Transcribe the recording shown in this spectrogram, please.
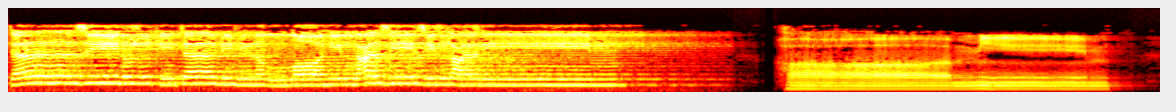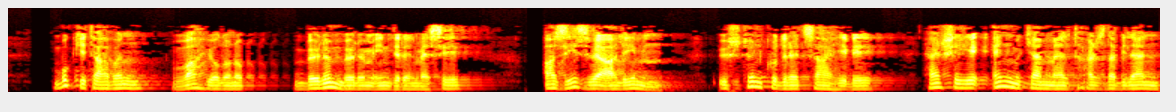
Tenzilul kitabi minallahil azizil alim. Hamim. Bu kitabın vahyolunup bölüm bölüm indirilmesi, aziz ve alim, üstün kudret sahibi, her şeyi en mükemmel tarzda bilen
